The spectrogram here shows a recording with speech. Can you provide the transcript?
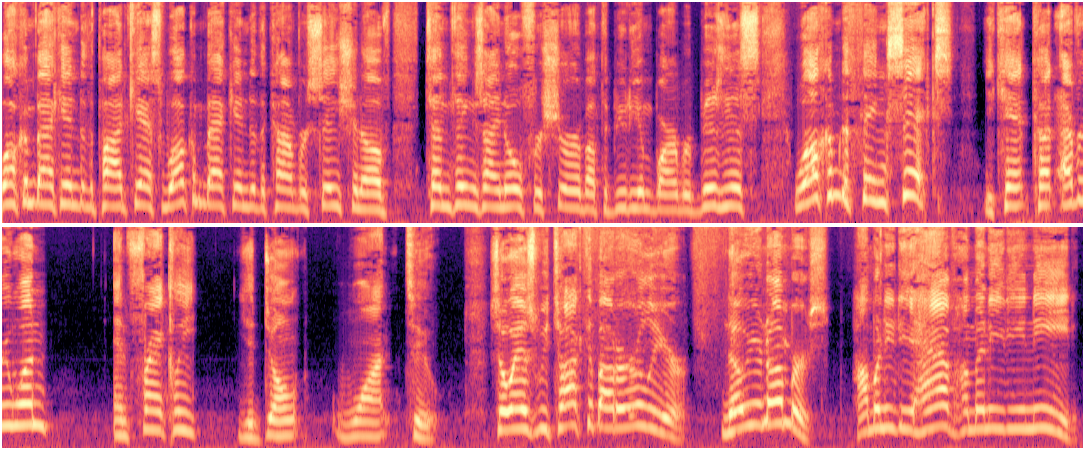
Welcome back into the podcast. Welcome back into the conversation of 10 things I know for sure about the beauty and barber business. Welcome to thing six. You can't cut everyone, and frankly, you don't want to. So, as we talked about earlier, know your numbers. How many do you have? How many do you need?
